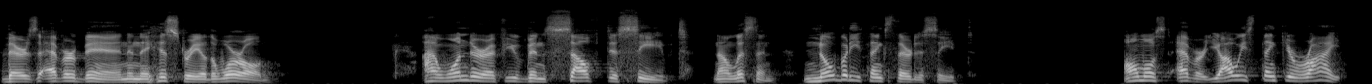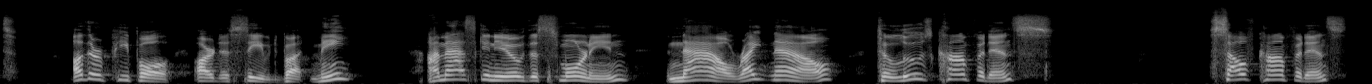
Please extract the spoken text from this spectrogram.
there's ever been in the history of the world? I wonder if you've been self-deceived. Now listen, nobody thinks they're deceived. Almost ever. You always think you're right. Other people are deceived, but me? I'm asking you this morning, now, right now, to lose confidence, self confidence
